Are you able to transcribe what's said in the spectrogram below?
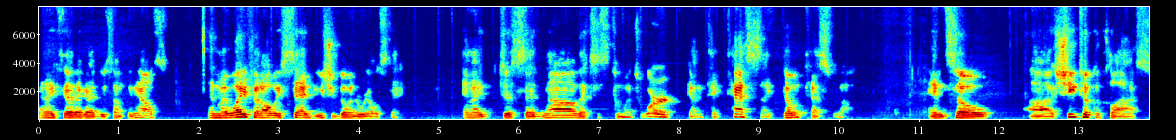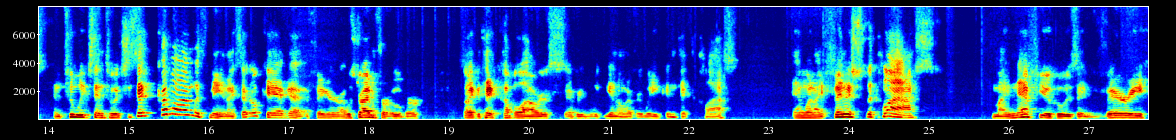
And I said I got to do something else. And my wife had always said you should go into real estate. And I just said, no, that's just too much work. Got to take tests. I don't test well. And so uh, she took a class, and two weeks into it, she said, come on with me. And I said, okay, I got to figure. I was driving for Uber, so I could take a couple hours every, you know, every week and take the class. And when I finished the class, my nephew, who is a very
